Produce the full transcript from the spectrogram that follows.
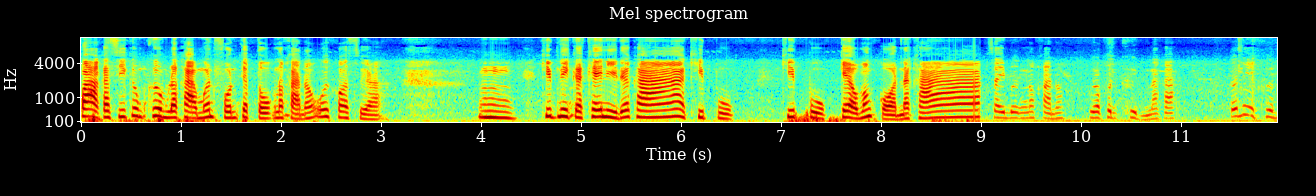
ฟ้ากระซีครึมๆแล้วค่ะ เหมือนฝนจะตกเนาะค่ะเนาะโอ้ยคอเสือ อืมคลิปนี้ก็แค่นี้เด้อค่ะคลิปปลูกคลิปปลูกแก้วมังกรนะคะ ใส่เบิงเนาะค่ะเนาะเพื่อเพิ่นขึ้นนะคะ ตัวนี้ขึ้น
